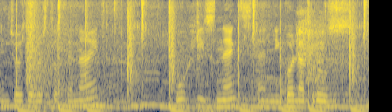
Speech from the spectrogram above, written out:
Enjoy the rest of the night. Who is next and Nicola Cruz.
